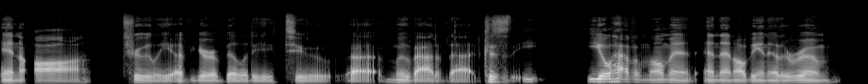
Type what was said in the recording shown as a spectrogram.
in awe, truly, of your ability to uh, move out of that. Because y- you'll have a moment, and then I'll be in the other room,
